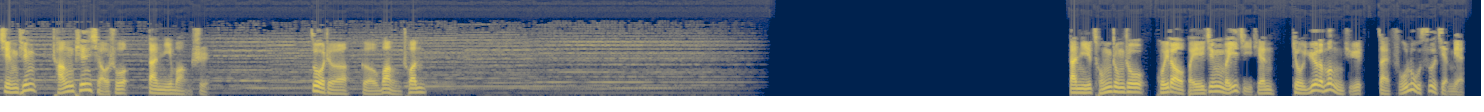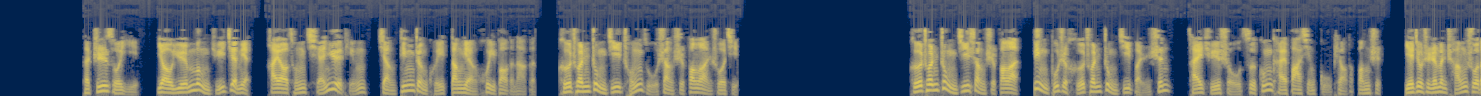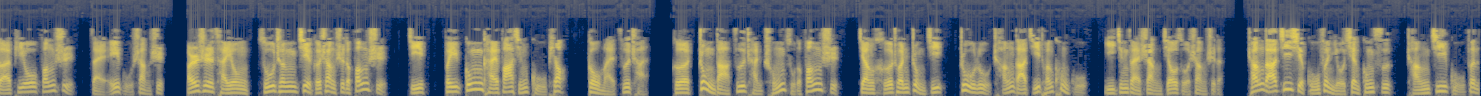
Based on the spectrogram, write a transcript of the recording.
请听长篇小说《丹尼往事》，作者葛望川。丹尼从中州回到北京没几天，就约了孟菊在福禄寺见面。他之所以要约孟菊见面，还要从钱月亭向丁正奎当面汇报的那个河川重机重组上市方案说起。河川重机上市方案并不是河川重机本身采取首次公开发行股票的方式，也就是人们常说的 IPO 方式。在 A 股上市，而是采用俗称借壳上市的方式，即非公开发行股票、购买资产和重大资产重组的方式，将合川重机注入长达集团控股，已经在上交所上市的长达机械股份有限公司长机股份，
